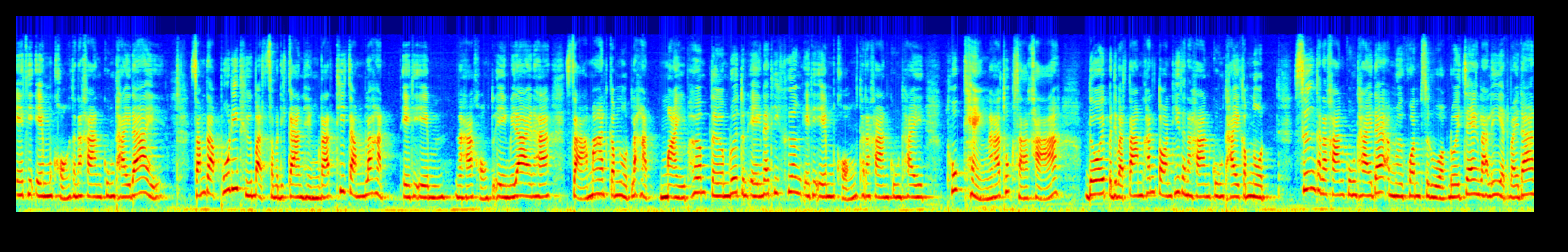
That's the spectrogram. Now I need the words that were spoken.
ATM ของธนาคารกรุงไทยได้สำหรับผู้ที่ถือบัตรสวัสดิการแห่งรัฐที่จำรหัส ATM นะคะของตัวเองไม่ได้นะคะ สามารถกำหนดรหัสใหม่เพิ่มเติมด้วยตนเองได้ที่เครื่อง ATM ของธนาคารกรุงไทยทุกแห่งนะคะทุกสาขา โดยปฏิบัติตามขั้นตอนที่ธนาคารกรุงไทยกำหนด ซึ่งธนาคารกรุงไทยได้อำนวยความสะดวก โดยแจ้งรายละเอียดไว้ด้าน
